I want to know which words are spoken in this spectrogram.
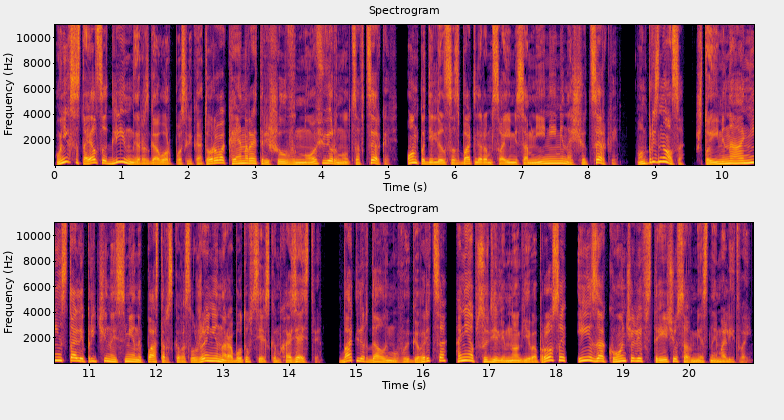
У них состоялся длинный разговор, после которого Кенрайт решил вновь вернуться в церковь. Он поделился с Батлером своими сомнениями насчет церкви. Он признался, что именно они стали причиной смены пасторского служения на работу в сельском хозяйстве. Батлер дал ему выговориться, они обсудили многие вопросы и закончили встречу совместной молитвой.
